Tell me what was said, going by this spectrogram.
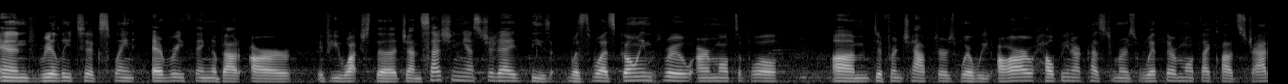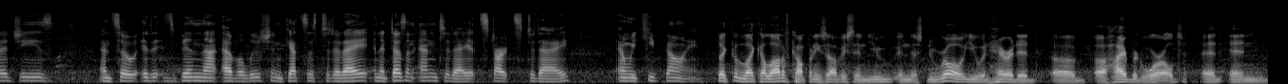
and really to explain everything about our, if you watched the Gen session yesterday, these was, was going through our multiple um, different chapters where we are helping our customers with their multi-cloud strategies. And so it has been that evolution gets us to today, and it doesn't end today, it starts today and we keep going. Like, like a lot of companies, obviously, in, you, in this new role, you inherited a, a hybrid world, and, and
